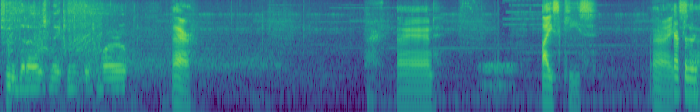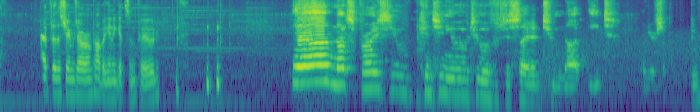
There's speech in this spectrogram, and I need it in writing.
food that I was making for tomorrow. There. And ice keys. All right. After so. the after the stream's over, I'm probably gonna get some food. Yeah, I'm not surprised you continue to have decided to not eat when you're supposed to.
